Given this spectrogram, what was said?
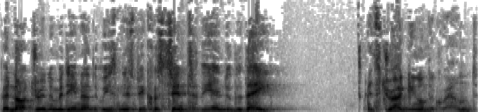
But not during the Medina. The reason is because since at the end of the day, it's dragging on the ground.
